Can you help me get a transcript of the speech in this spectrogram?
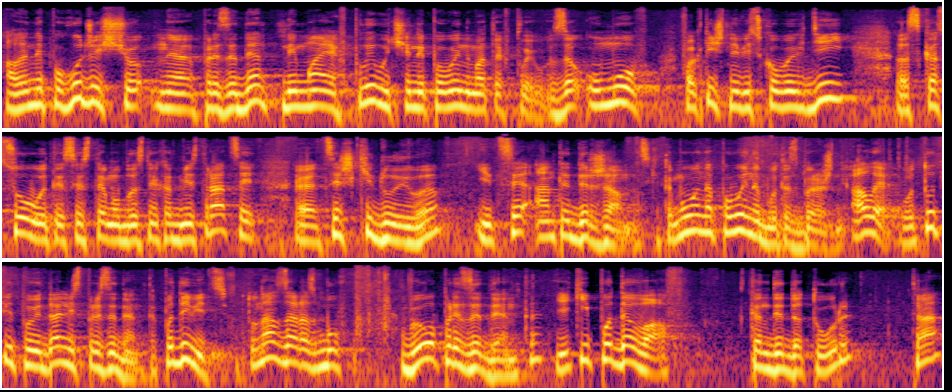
Але не погоджуюсь, що президент не має впливу чи не повинен мати впливу. За умов фактично військових дій е, скасовувати систему обласних адміністрацій е, це шкідливо і це антидержавницьке. Тому вона повинна бути збережена. Але от тут відповідальність президента. Подивіться, у нас зараз був ВО президента, який подавав кандидатури. Та?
